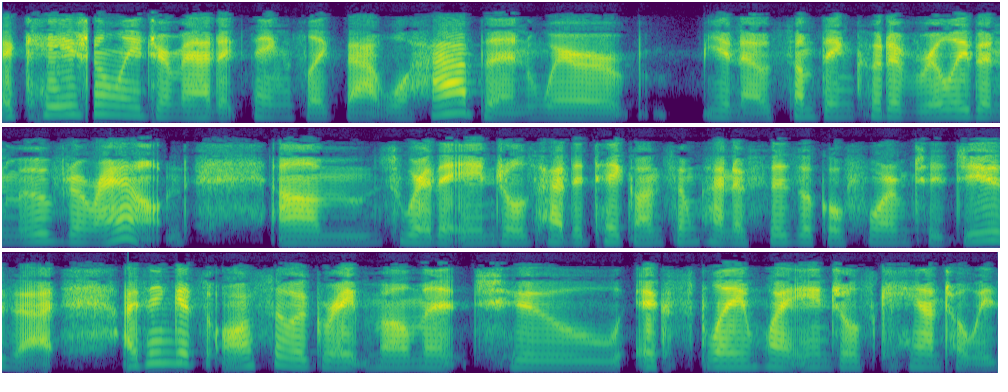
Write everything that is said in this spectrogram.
Occasionally, dramatic things like that will happen where you know something could have really been moved around um where the angels had to take on some kind of physical form to do that. I think it's also a great moment to explain why angels can't always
